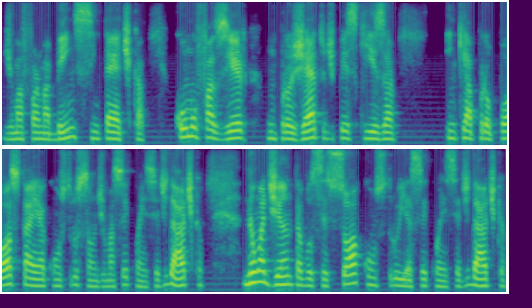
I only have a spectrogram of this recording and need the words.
de uma forma bem sintética, como fazer um projeto de pesquisa em que a proposta é a construção de uma sequência didática. Não adianta você só construir a sequência didática,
